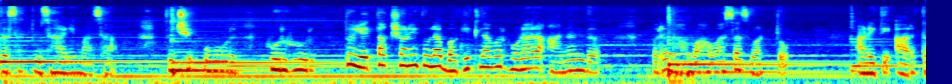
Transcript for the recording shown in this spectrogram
जसा तुझा आणि माझा. तुझी ओढ हुरहुर तू येता क्षणी तुला बघितल्यावर होणारा आनंद परत हवा हवासाच वाटतो. आणि ती आर्त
